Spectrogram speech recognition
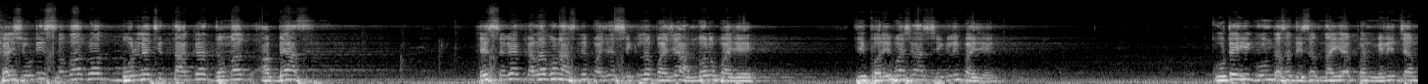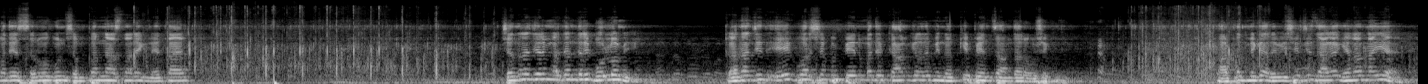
कारण शेवटी सभागृहात बोलण्याची ताकद धमक अभ्यास हे सगळे कलागुण असले पाहिजे शिकलं पाहिजे अनुभवलं पाहिजे. ती परिभाषा शिकली पाहिजे. कुठेही गुण तसा दिसत नाही आहे पण मिलिंदच्या मध्ये सर्व गुण संपन्न असणारा एक नेता आहे. चंद्राजी मध्यंतरी बोललो मी. कदाचित एक वर्ष पेनमध्ये काम केलं तर मी नक्की पेनचा आमदार होऊ शकते अर्थात मी काय रविशेठची जागा घेणार नाही आहे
